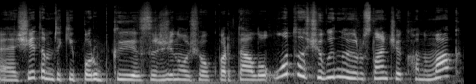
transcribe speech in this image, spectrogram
е, Ще там такі порубки з жіночого кварталу. От, очевидно, і Русланчик Ханумак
